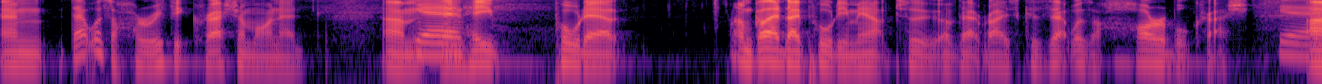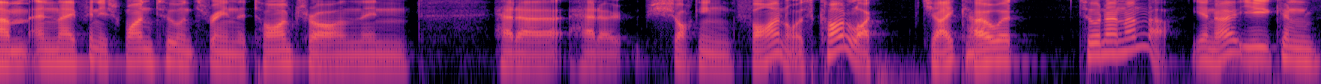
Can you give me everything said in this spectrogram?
and that was a horrific crash, I might add. Um, Yeah. And he pulled out. I'm glad they pulled him out too of that race because that was a horrible crash. Yeah. Um, and they finished one, two, and three in the time trial, and then had a had a shocking final. It's kind of like Jayco at Tour Down Under. You know, you can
